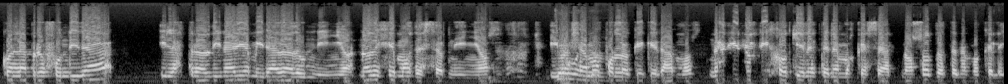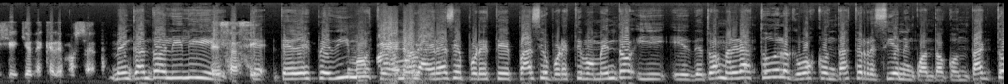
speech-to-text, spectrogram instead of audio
con la profundidad y la extraordinaria mirada de un niño. No dejemos de ser niños y vayamos por lo que queramos. Nadie nos dijo quiénes tenemos que ser. Nosotros tenemos que elegir quiénes queremos ser. Me encantó, Lili. Es así. Te, despedimos, te damos las gracias por este espacio, por este momento y, de todas maneras todo lo que vos contaste recién en cuanto a contacto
